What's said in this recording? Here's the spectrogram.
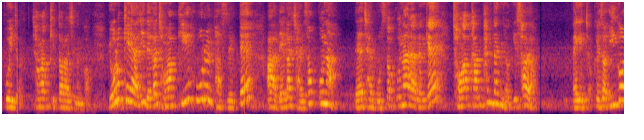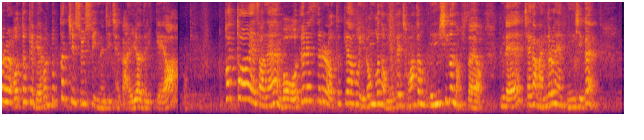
보이죠? 정확히 떨어지는 거. 요렇게 해야지 내가 정확히 홀을 봤을 때, 아, 내가 잘 섰구나. 내가 잘못 섰구나라는 게 정확한 판단력이 서요. 알겠죠? 그래서 이거를 어떻게 매번 똑같이 쓸 수 있는지 제가 알려드릴게요. 퍼터에서는 뭐 어드레스를 어떻게 하고 이런 건 없는데 정확한 공식은 없어요. 근데 제가 만들어낸 공식은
